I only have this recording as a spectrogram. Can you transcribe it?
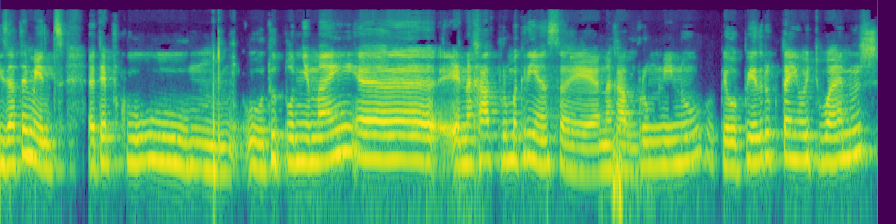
Exatamente, até porque o, o Tudo pela Minha Mãe uh, é narrado por uma criança, é narrado por um menino, pelo Pedro, que tem 8 anos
